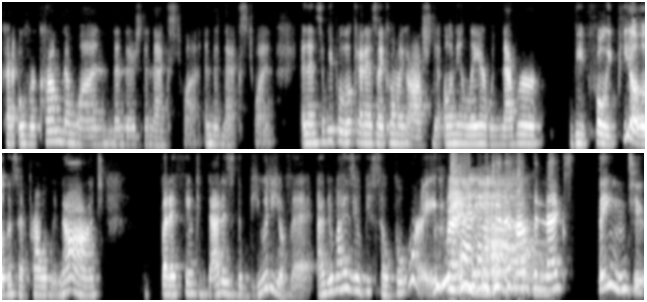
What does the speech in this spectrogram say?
kind of overcome the one, then there's the next one and the next one. And then some people look at it as like, oh my gosh, the onion layer would never be fully peeled. I said, probably not. But I think that is the beauty of it. Otherwise, you'll be so boring, right? You're going to have the next thing to.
